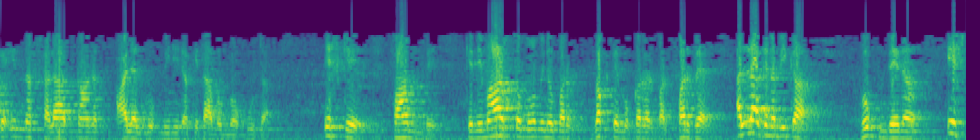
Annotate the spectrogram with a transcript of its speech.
کہ ان سلاد کانت عالمینی کا کتاب موقوتا۔ اس کے فام میں کہ نماز تو مومنوں پر وقت مقرر پر فرض ہے۔ اللہ کے نبی کا حکم دینا اس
